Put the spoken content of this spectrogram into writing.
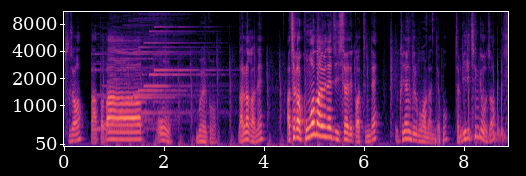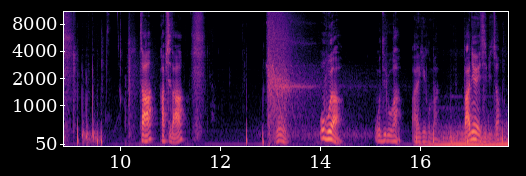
부적. 빠빠밥. 오. 뭐야, 이거. 날라가네? 아, 제가 공허 마요네즈 있어야 될 것 같은데? 그냥 들고 가면 안 되고. 자, 미리 챙겨오죠. 자, 갑시다. 오. 오, 뭐야. 어디로 가? 알겠구만. 마녀의 집이죠?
